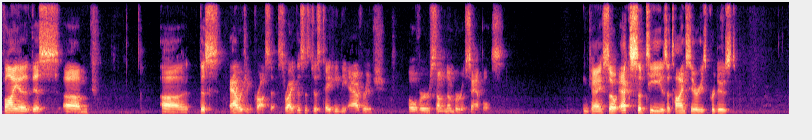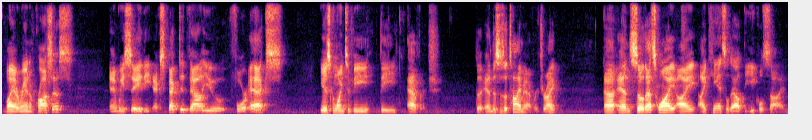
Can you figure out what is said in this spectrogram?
via this um, uh, this averaging process, right? This is just taking the average over some number of samples. Okay, so x of t is a time series produced by a random process, and we say the expected value for x is going to be the average. And this is a time average, right? Uh, and so that's why I, I canceled out the equal sign.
